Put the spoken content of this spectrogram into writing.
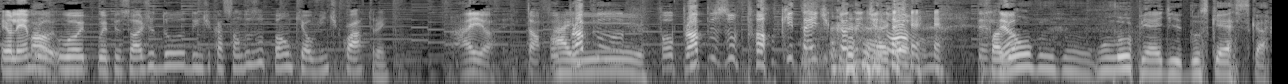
Eu lembro o, o episódio do, do Indicação do Zupão, que é o 24, hein? Aí, ó. Então, foi Aí. o próprio foi o próprio Zupão que tá indicando de É, novo. Fazer Entendeu? um, um, um looping aí de, dos casts, cara.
